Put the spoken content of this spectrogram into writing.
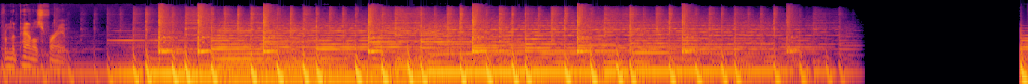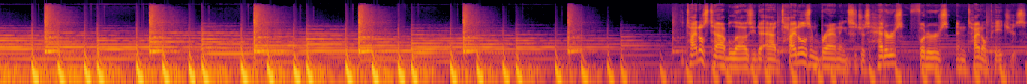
from the panel's frame. The titles tab allows you to add titles and branding such as headers, footers, and title pages.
